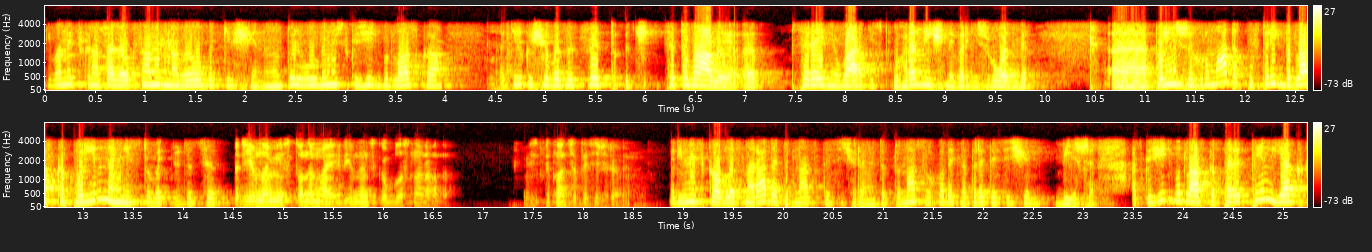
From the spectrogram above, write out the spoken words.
Іваницька Наталя Олександрівна, ВО Батьківщина. Анатолій Володимирович, скажіть, будь ласка, тільки що ви зацит- ч- цитували е, середню вартість, граничний, верніш, розмір е, по інших громадах. Повторіть, будь ласка, по рівне місто це Рівне місто немає, Рівненська обласна рада. 15 тисяч гривень. Рівненська обласна рада 15 тисяч гривень. Тобто у нас виходить на 3 тисячі більше. А скажіть, будь ласка, перед тим як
